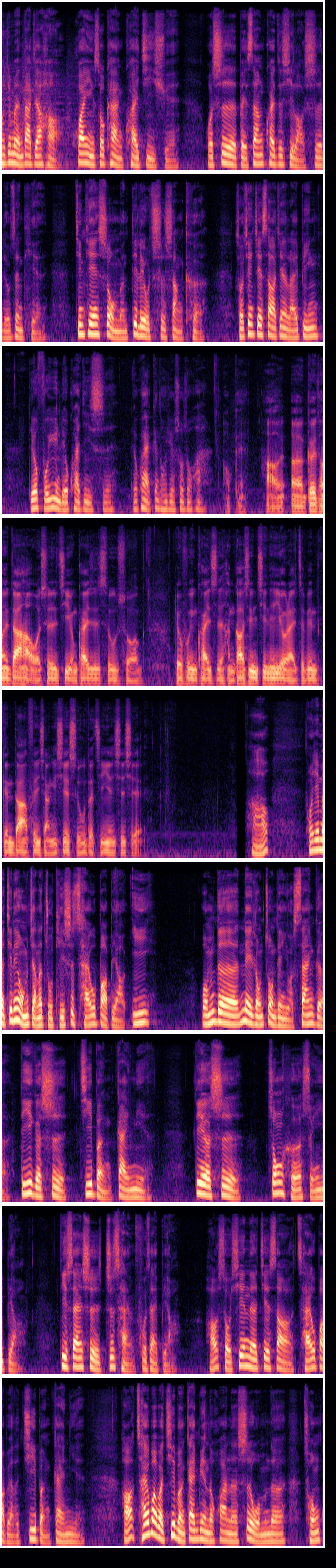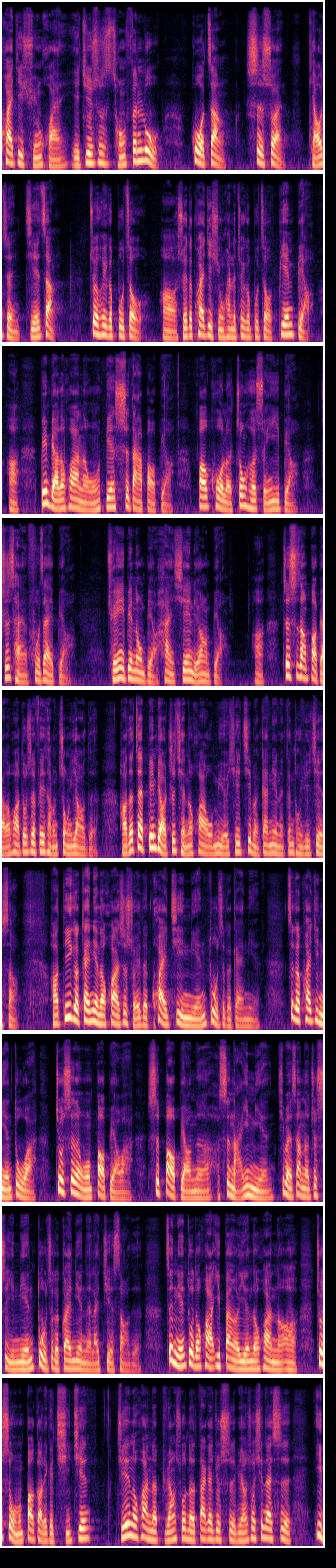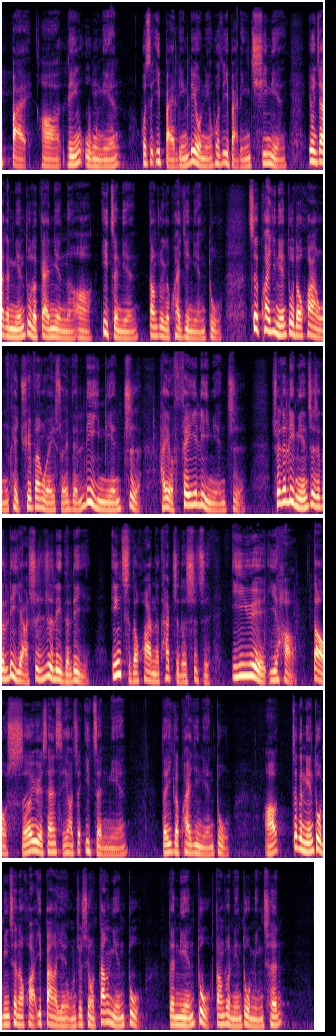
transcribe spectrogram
同学们，大家好，欢迎收看会计学，我是北商会计系老师刘正田。今天是我们第六次上课，首先介绍今天的来宾刘福运刘会计师，刘会跟同学说说话。OK，好，呃，各位同学，大家好，我是基永会计师事务所刘福运会计师，很高兴今天又来这边跟大家分享一些实务的经验，谢谢。好，同学们，今天我们讲的主题是财务报表一。我们的内容重点有三个，第一个是基本概念，第二是综合损益表，第三是资产负债表。好，首先呢，介绍财务报表的基本概念。好，财务报表基本概念的话呢，是我们的从会计循环，也就是从分录、过账、试算、调整、结账，最后一个步骤啊，随着会计循环的最后一个步骤编表啊。编表的话呢，我们编四大报表，包括了综合损益表、资产负债表、权益变动表和现金流量表啊。这四张报表的话都是非常重要的。好的，在编表之前的话，我们有一些基本概念呢，跟同学介绍。好，第一个概念的话是所谓的会计年度这个概念。这个会计年度啊，就是呢我们报表啊是报表呢是哪一年，基本上呢就是以年度这个概念呢来介绍的。这年度的话，一般而言的话呢啊，就是我们报告的一个期间。期间的话呢，比方说呢，大概就是比方说现在是一百啊零五年，或是一百零六年，或者一百零七年，用这样一个年度的概念呢啊，一整年当做一个会计年度。这会计年度的话，我们可以区分为所谓的历年制，还有非历年制。随着历年制这个历啊是日历的历，因此的话呢，它指的是指一月一号到十二月三十一号这一整年的一个会计年度。好，这个年度名称的话，一般而言，我们就是用当年度的年度当做年度名称。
